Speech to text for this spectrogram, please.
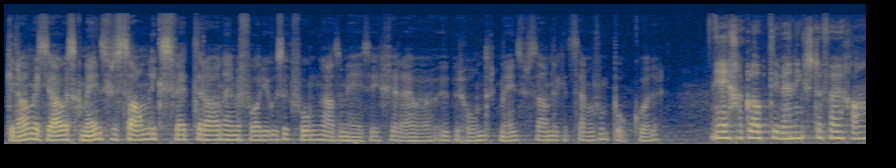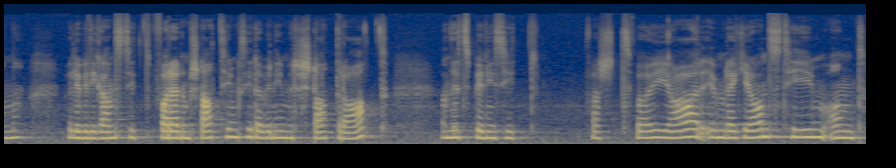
Genau, wir sind auch als Gemeinsversammlungsveteran, haben wir vorhin herausgefunden. Also wir haben sicher auch über 100 Gemeinsversammlungen zusammen auf dem Puck, oder? Ja, ich glaube die wenigsten von euch an. Weil ich bin die ganze Zeit vorher im Stadtteam war, da bin ich immer Stadtrat. Und jetzt bin ich seit fast zwei Jahren im Regionsteam und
